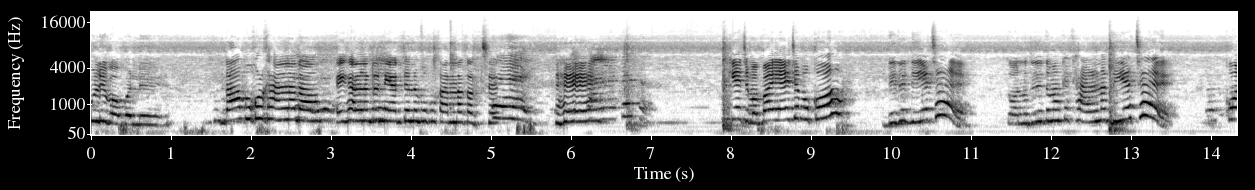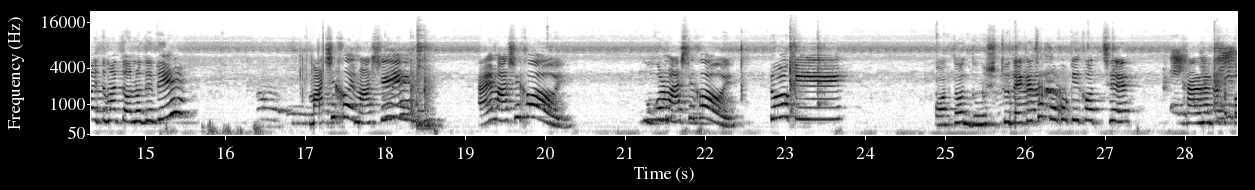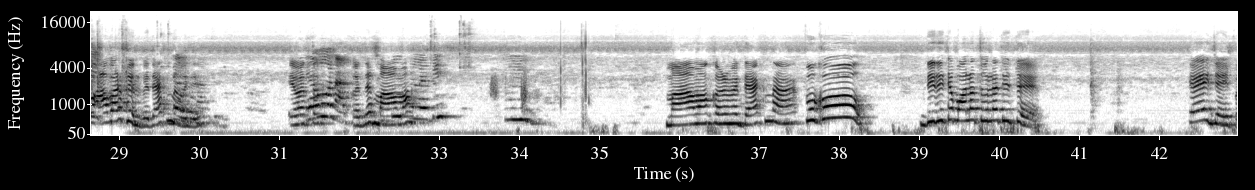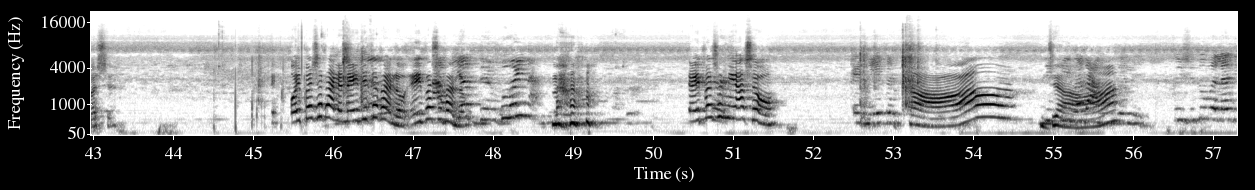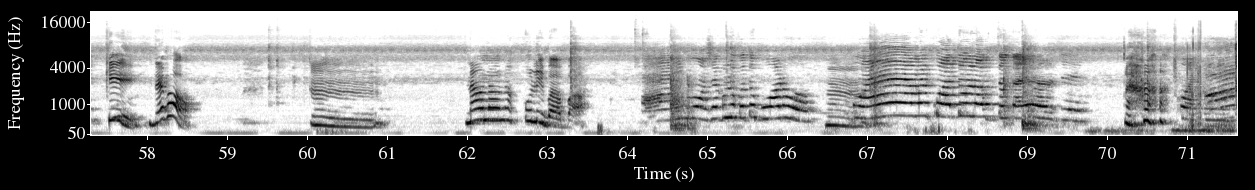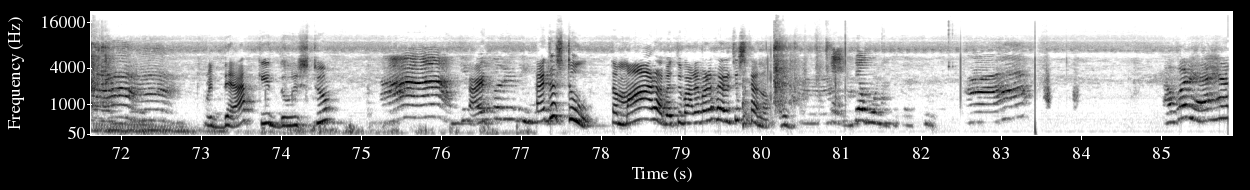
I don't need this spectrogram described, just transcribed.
উলি বাবলি। দাও পুকুর খেলনা দাও। এই খেলনাটা নেওয়ার জন্য পুকুর কান্না করছে। কি আছে বাবা? এই যে পুকু দিদি দিয়েছে? তনু দিদি তোমাকে খেলনা দিয়েছে? কই তোমার তনু দিদি? মাসি কই, মাসি? আয় মাসি কই? পুকুর মাসি কই? টুকি! কত দুষ্টু দেখেছে পুকু কি করছে? খেলনাটা তো- আবার ফেলবে দেখ না ওই যে। এবার তো ওই যে মা মা মা মা করবে দেখ না। পুকু! দিদিকে বলো তুলে দিতে। এই যে এই পাশে। ওই পাশে ফেলো না এইদিকে ফেলো এই পাশে ফেলো। না। এই পাশে নিয়ে আসো। যা। কি? দেব? না না না উলি বাবা। দেখ কি দুষ্টু। দুষ্টু। তা মার হবে তুই বারে বারে ফেলছিস কেন?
